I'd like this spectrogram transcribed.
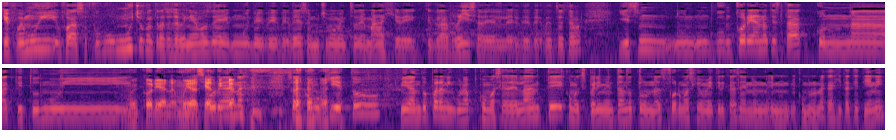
que fue muy, fue, o sea, fue mucho contraste, o sea, veníamos de, mu- de, de, de- de eso, de muchos momentos de magia, de, de la risa, de, de- de- de todo el tema, y es un, un- coreano que está con una actitud muy... Muy coreana, muy asiática. coreana. o sea, como quieto, mirando para ninguna, como hacia adelante, como experimentando con unas formas geométricas en, un- en como en una cajita que tiene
